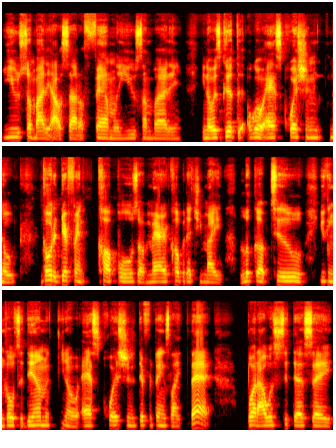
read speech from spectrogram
use somebody outside of family, use somebody, you know, it's good to go ask questions, you know, go to different couples or married couple that you might look up to. You can go to them, you know, ask questions, different things like that. But I would sit there and say,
